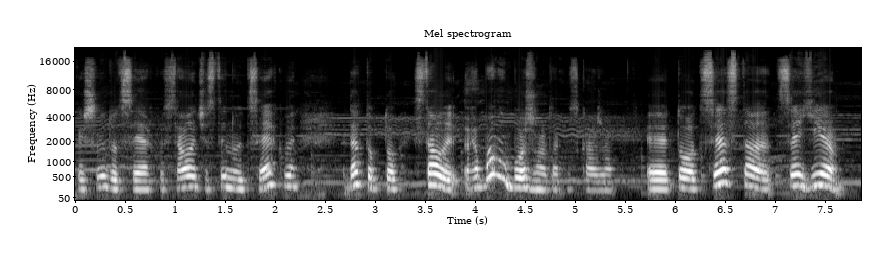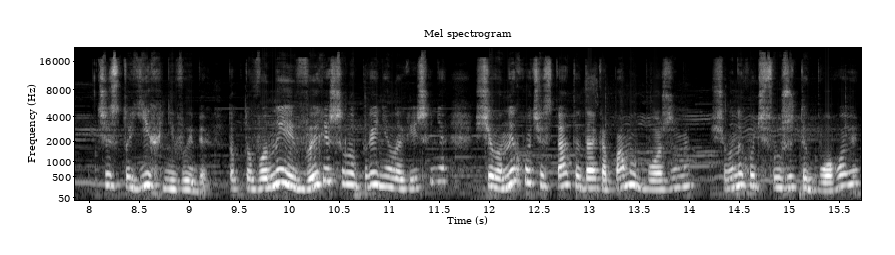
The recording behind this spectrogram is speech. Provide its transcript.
прийшли до церкви, стали частиною церкви, да, тобто стали рабами Божими, так скажемо, е, то це, це є чисто їхній вибір. Тобто вони вирішили, прийняли рішення, що вони хочуть стати рабами Божими, що вони хочуть служити Богові,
